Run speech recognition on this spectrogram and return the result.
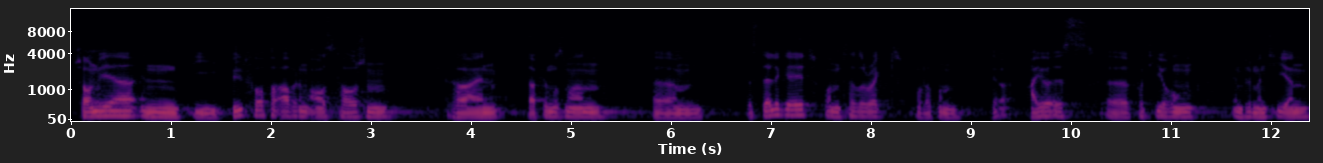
Schauen wir in die Bildvorverarbeitung austauschen rein. Dafür muss man ähm, das Delegate von Tesseract oder von der iOS-Portierung implementieren.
